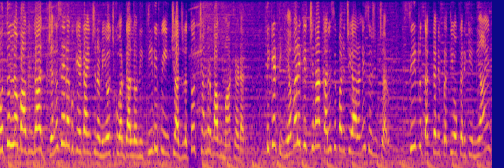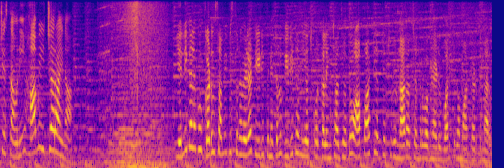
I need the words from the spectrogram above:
పొత్తుల్లో భాగంగా జనసేనకు కేటాయించిన నియోజకవర్గాల్లోని టీడీపీ ఇన్ఛార్జీలతో చంద్రబాబు మాట్లాడారు. టికెట్ ఎవరికిచ్చినా కలిసి పనిచేయాలని సూచించారు. సీట్లు దక్కని ప్రతి ఒక్కరికి న్యాయం చేస్తామని హామీ ఇచ్చారు ఆయన. ఎన్నికలకు గడువు సమీపిస్తున్న వేళ టీడీపీ నేతలు వివిధ నియోజకవర్గాల ఇన్ఛార్జీలతో ఆ పార్టీ అధ్యక్షుడు నారా చంద్రబాబు నాయుడు వరుసగా మాట్లాడుతున్నారు.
